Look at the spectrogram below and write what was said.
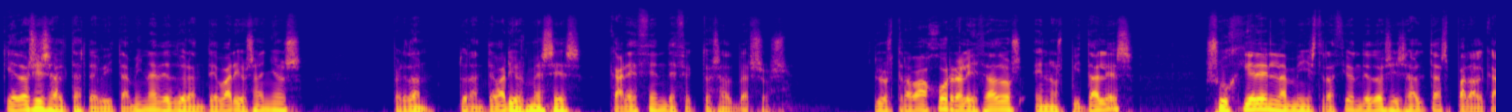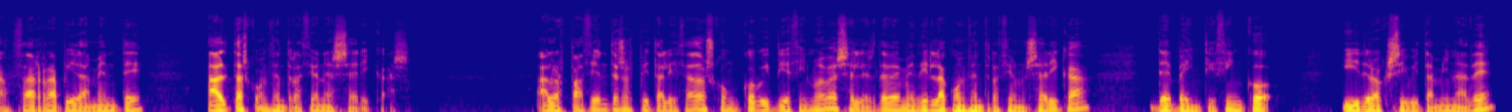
que dosis altas de vitamina D durante varios años, perdón, durante varios meses carecen de efectos adversos. Los trabajos realizados en hospitales sugieren la administración de dosis altas para alcanzar rápidamente altas concentraciones séricas. A los pacientes hospitalizados con COVID-19 se les debe medir la concentración sérica de 25 hidroxivitamina D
